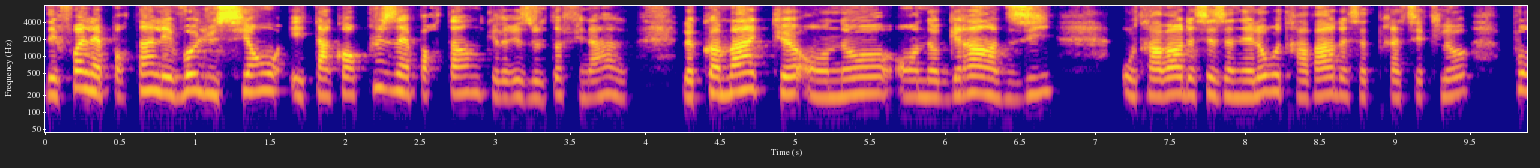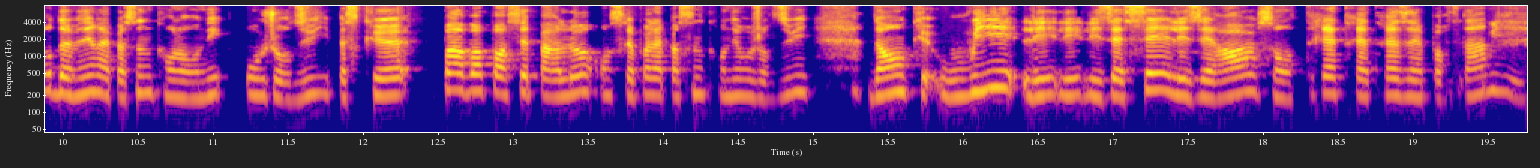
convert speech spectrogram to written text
Des fois, l'important, l'évolution est encore plus importante que le résultat final. Le comment qu'on a, on a grandi au travers de ces années-là, au travers de cette pratique-là, pour devenir la personne qu'on est aujourd'hui. Parce que pas avoir passé par là, on ne serait pas la personne qu'on est aujourd'hui. Donc, oui, les, les, les, essais, les erreurs sont très, très, très importants. Oui,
